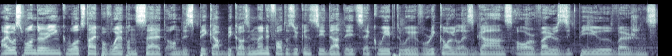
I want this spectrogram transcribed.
I was wondering what type of weapon set on this pickup because in many photos you can see that it's equipped with recoilless guns or various ZPU versions.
